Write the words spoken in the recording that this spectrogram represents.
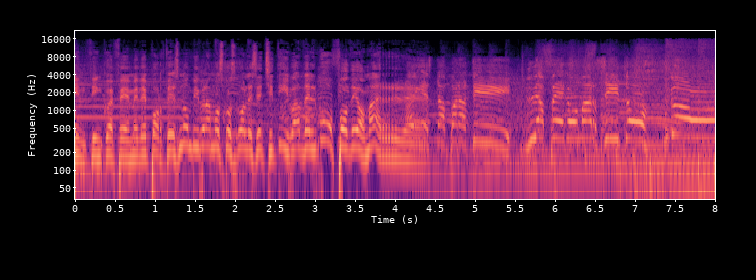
En 5FM Deportes non vibramos cos goles de Chitiva del Bofo de Omar. Ahí está para ti. La pega Omarcito. ¡Gol!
